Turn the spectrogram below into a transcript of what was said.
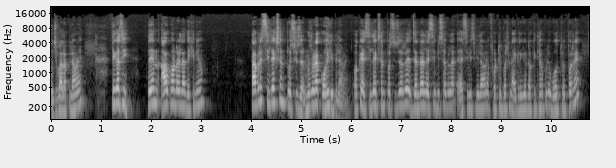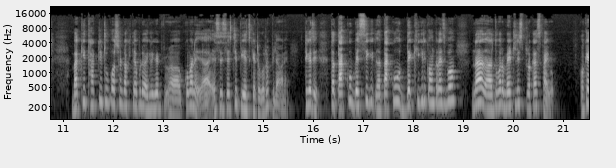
ବୁଝିପାରିଲା ପିଲାମାନେ ଠିକ୍ ଅଛି ଦେନ୍ ଆଉ କ'ଣ ରହିଲା ଦେଖିନିଅ ତାପରେ ସିଲେକ୍ସନ୍ ପ୍ରୋସିଜର ମୁଁ ଯେଉଁଟା କହିଲି ପିଲାମାନେ ଓକେ ସିଲେକ୍ସନ୍ ପ୍ରୋସିଜରରେ general S C B S C B C ପିଲାମାନେ ଫୋର୍ଟି ପରସେଣ୍ଟ ଆଗ୍ରିଗେଟ୍ ରଖିଥିବାକୁ ପଡ଼ିବ ବହୁତ ପେପରରେ ବାକି ଥାର୍ଟି ଟୁ ପରସେଣ୍ଟ ରଖିବାକୁ ପଡ଼ିବ ଆଗ୍ରିଗେଟ୍ କେଉଁମାନେ S S S T P H କ୍ୟାଟେଗୋରିର ପିଲାମାନେ ଠିକ୍ ଅଛି ତ ତାକୁ ବେଶୀ ତାକୁ ଦେଖିକିରି କ'ଣ କରାଯିବ ନା ତୁମର ମେରିଟ୍ ଲିଷ୍ଟ ପ୍ରକାଶ ପାଇବ ଓକେ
